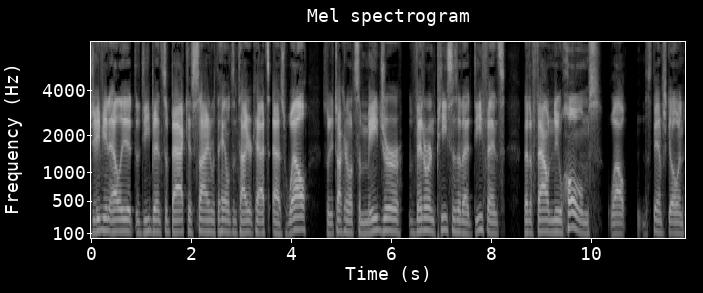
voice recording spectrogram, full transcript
Javien Elliott, the defensive back, has signed with the Hamilton Tiger Cats as well. So you're talking about some major veteran pieces of that defense that have found new homes, well, the Stamps go and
